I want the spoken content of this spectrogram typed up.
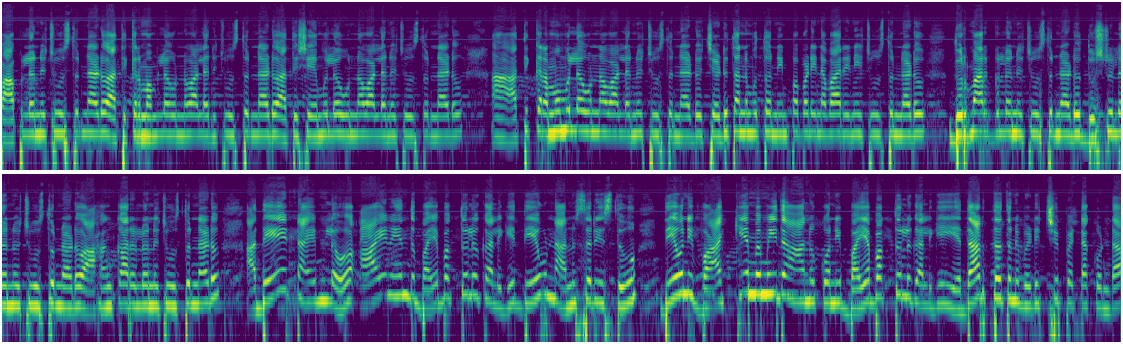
పాపులను చూస్తున్నాడు అతిక్రమంలో ఉన్న వాళ్ళని చూస్తున్నాడు అతిశయములో ఉన్న వాళ్ళను చూస్తున్నాడు ఆ, అతిక్రమములో ఉన్న వాళ్ళను చూస్తున్నాడు చెడుతనముతో నింపబడిన వారిని చూస్తున్నాడు దుర్మార్గులను చూస్తున్నాడు దుష్టులను చూస్తున్నాడు అహంకారులను చూస్తున్నాడు. అదే టైంలో ఆయన ఎందు భయభక్తులు కలిగి దేవుణ్ణి అనుసరిస్తూ దేవుని వాక్యం మీద ఆనుకొని భయభక్తులు కలిగి యథార్థతను విడిచిపెట్టకుండా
